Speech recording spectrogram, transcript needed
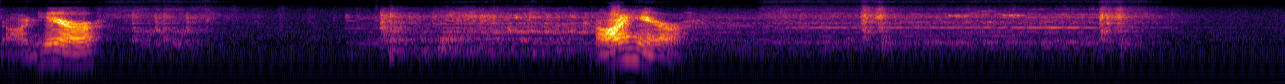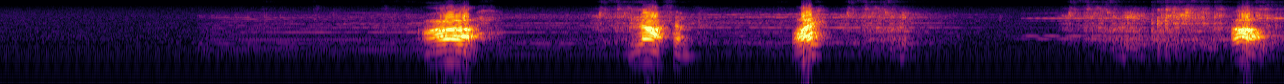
Not here. Not here. Ah, nothing. What? Oh.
